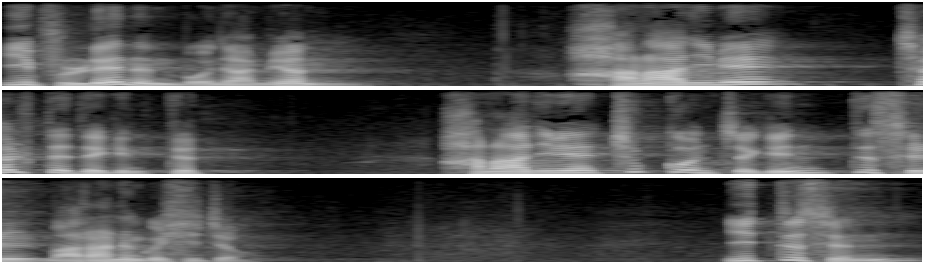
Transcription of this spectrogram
이 블레는 뭐냐면 하나님의 절대적인 뜻, 하나님의 주권적인 뜻을 말하는 것이죠. 이 뜻은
